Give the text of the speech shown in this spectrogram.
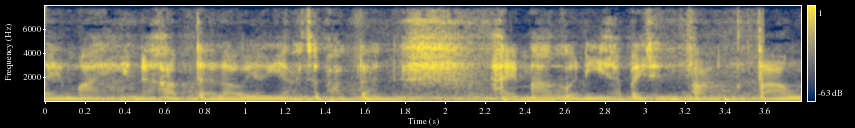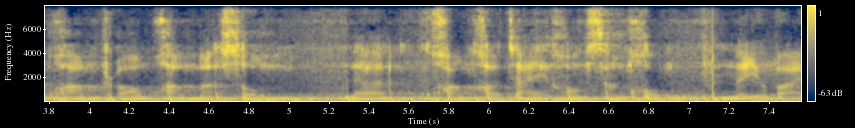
เป็นอะไรใหม่นะครับ แต่เรายังอยากจะผลักดันให้มากกว่านี้ให้ไปถึงฝั่งตามความพร้อมความเหมาะสม และความเข้าใจของสังคม นโยบาย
